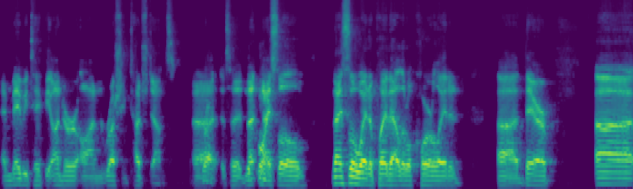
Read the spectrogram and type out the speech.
and maybe take the under on rushing touchdowns. Uh, right. It's a n- nice little nice little way to play that little correlated uh, there. Uh,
